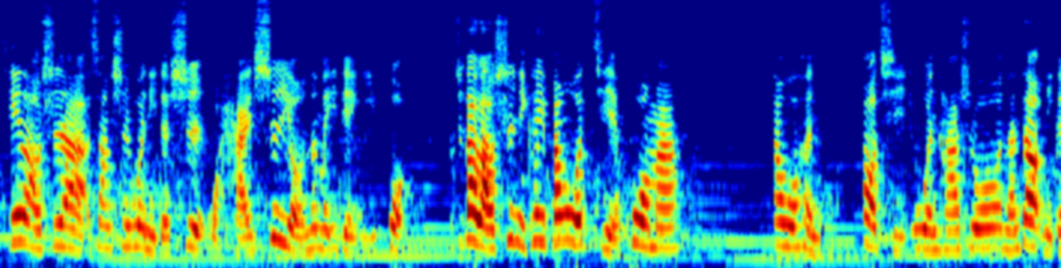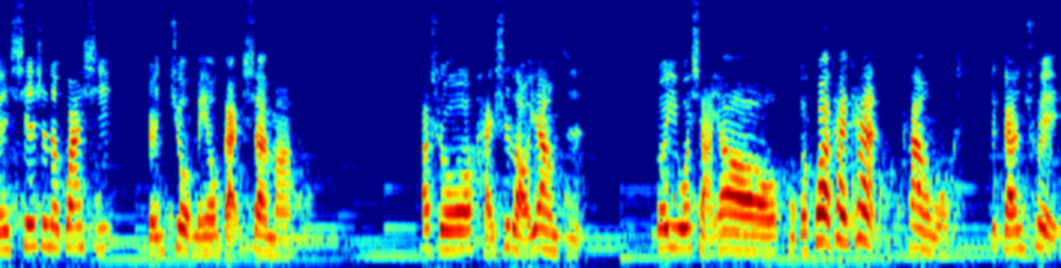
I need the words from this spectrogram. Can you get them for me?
金英老师啊，上次问你的事，我还是有那么一点疑惑，知道老师你可以帮我解惑吗？”那我很好奇，就问他说：“难道你跟先生的关系仍旧没有改善吗？”他说：“还是老样子，所以我想要卜个卦看看，看我是干脆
